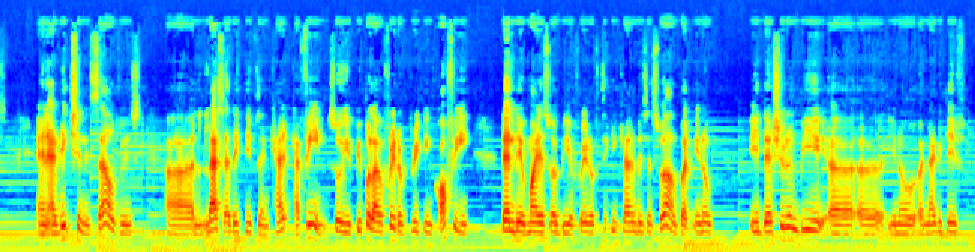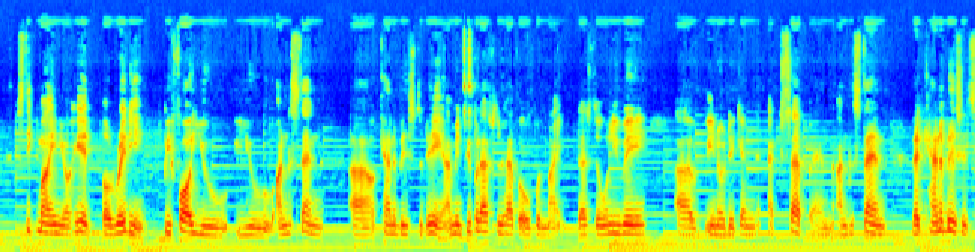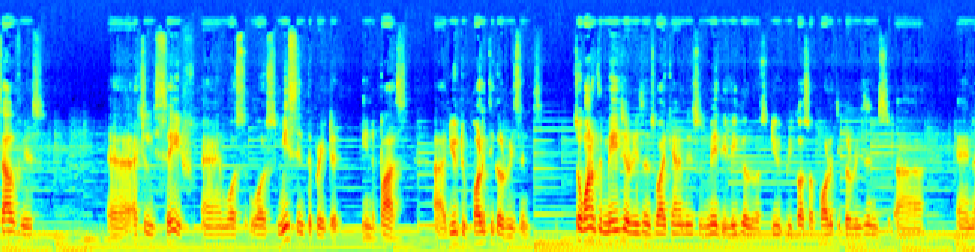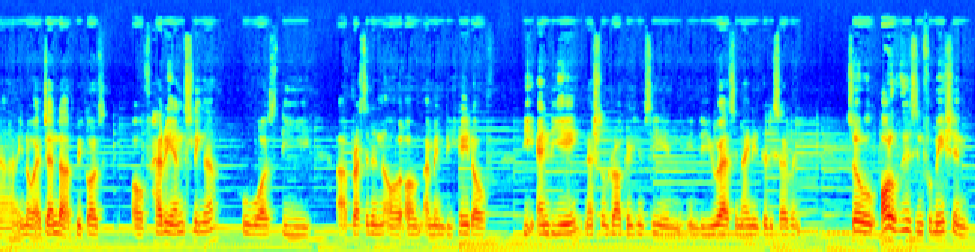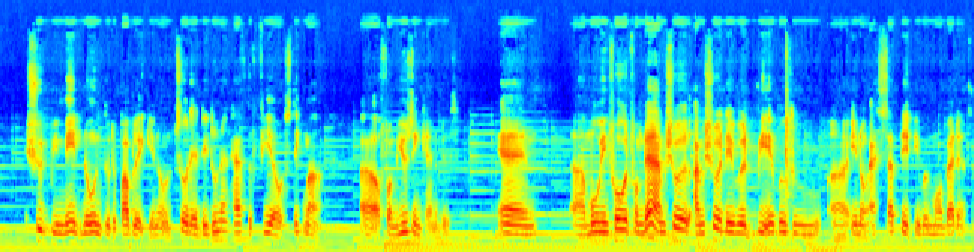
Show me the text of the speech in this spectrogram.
And addiction itself is uh, less addictive than ca- caffeine. So if people are afraid of drinking coffee then they might as well be afraid of taking cannabis as well. But you know it, there shouldn't be a, a, you know a negative stigma in your head already before you you understand uh, cannabis today. I mean, people have to have an open mind. That's the only way, uh, you know, they can accept and understand that cannabis itself is uh, actually safe and was was misinterpreted in the past uh, due to political reasons. So one of the major reasons why cannabis was made illegal was due because of political reasons uh, and uh, you know agenda because of Harry Anslinger, who was the president or, or I mean the head of the NDA, National Drug Agency in, in the US in 1937. So all of this information should be made known to the public, you know, so that they do not have the fear or stigma uh, from using cannabis. And uh, moving forward from there, I'm sure I'm sure they would be able to, uh, you know, accept it even more better.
